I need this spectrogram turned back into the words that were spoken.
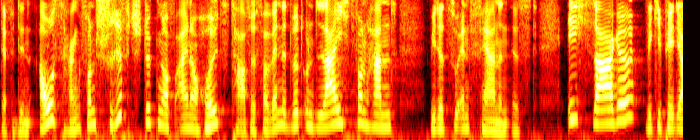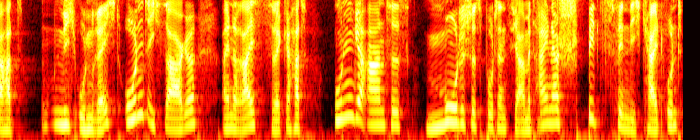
der für den Aushang von Schriftstücken auf einer Holztafel verwendet wird und leicht von Hand wieder zu entfernen ist. Ich sage, Wikipedia hat nicht unrecht. Und ich sage, eine Reißzwecke hat ungeahntes modisches Potenzial mit einer Spitzfindigkeit und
